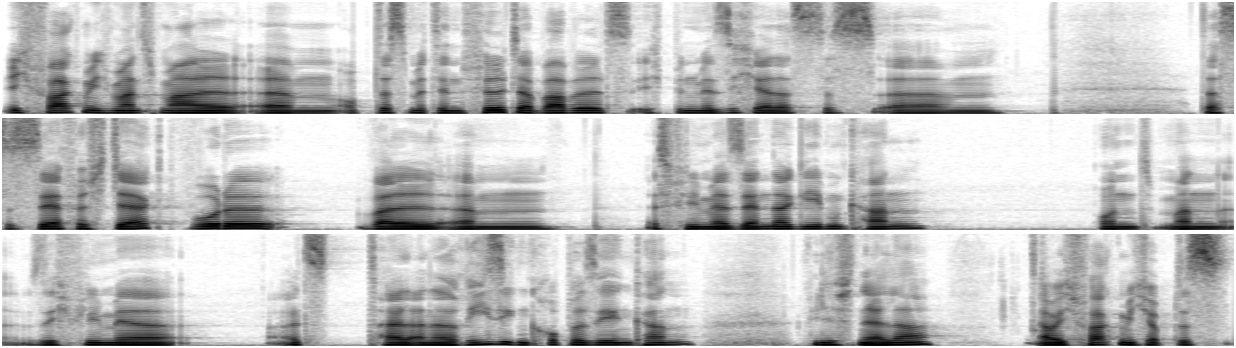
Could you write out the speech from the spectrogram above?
ich frage mich manchmal, ähm, ob das mit den Filterbubbles, ich bin mir sicher, dass das, ähm, dass es sehr verstärkt wurde, weil ähm, es viel mehr Sender geben kann und man sich viel mehr als Teil einer riesigen Gruppe sehen kann, viel schneller. Aber ich frage mich, ob das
